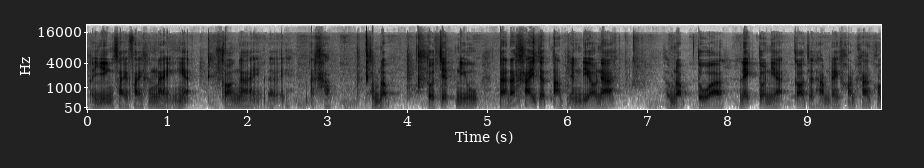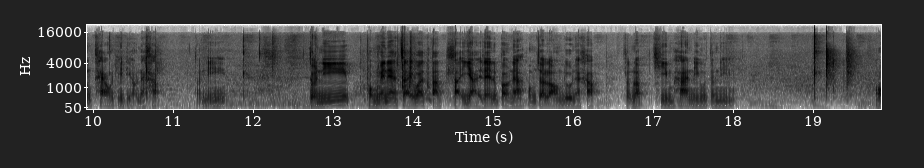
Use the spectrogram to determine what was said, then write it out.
และยิ่งสายไฟข้างในอย่างเงี้ยก็ง่ายเลยนะครับสำหรับตัว 7 นิ้ว แต่ถ้าใครจะตัดอย่างเดียวนะสำหรับตัวเล็กตัวเนี้ยก็จะทำได้ค่อนข้างคล่องแคล่วทีเดียวนะครับ ตัวนี้ ตัวนี้ผมไม่แน่ใจว่าตัดสายใหญ่ได้หรือเปล่านะ ผมจะลองดูนะครับ สำหรับครีม 5 นิ้วตัวนี้ โอ้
